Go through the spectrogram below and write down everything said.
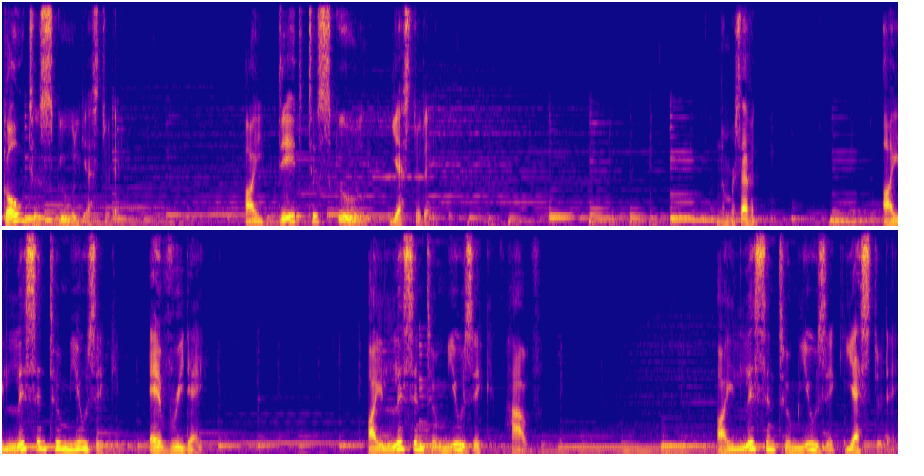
go to school yesterday. I did to school yesterday. Number 7. I listen to music every day. I listen to music have. I listened to music yesterday.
